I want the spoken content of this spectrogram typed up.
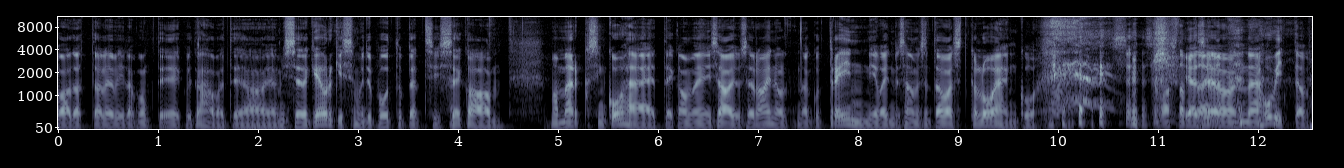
vaadata levila.ee, kui tahavad ja, ja mis selle Georgisse muidu puutub, et siis ega ma märkasin kohe, et ega me ei saa ju seal ainult nagu trenni, vaid me saame seal tavaliselt ka loengu. Ja see on äh, huvitav,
